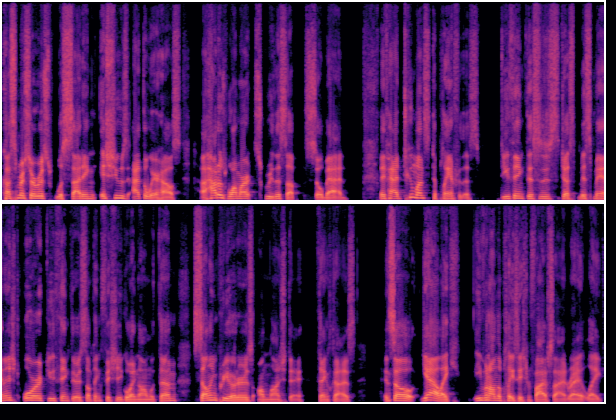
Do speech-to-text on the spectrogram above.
Customer service was citing issues at the warehouse. Uh, how does Walmart screw this up so bad? They've had two months to plan for this. Do you think this is just mismanaged, or do you think there's something fishy going on with them selling pre-orders on launch day? Thanks, guys. And so, yeah, like even on the PlayStation 5 side, right? Like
